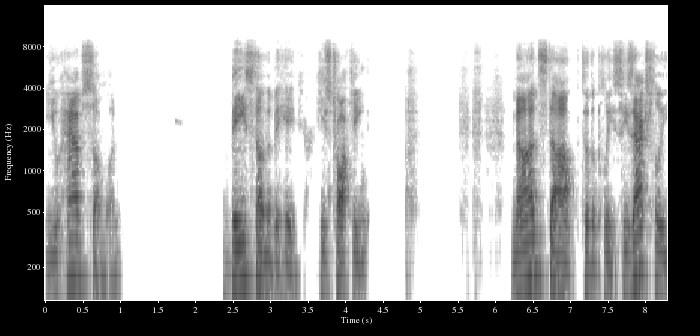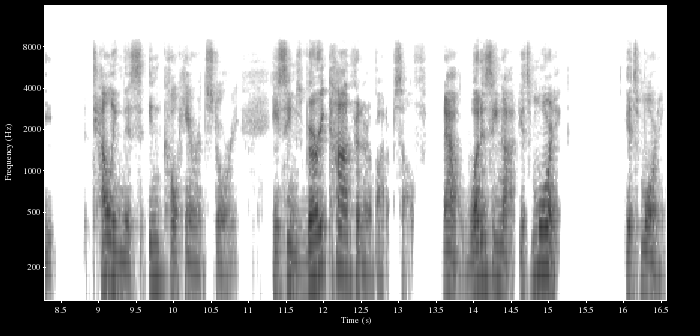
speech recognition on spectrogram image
you have someone based on the behavior. He's talking nonstop to the police. He's actually telling this incoherent story. He seems very confident about himself. Now, what is he not? It's morning. It's morning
